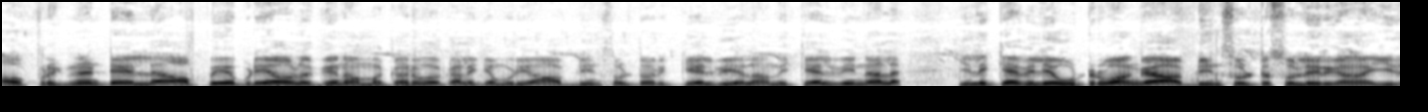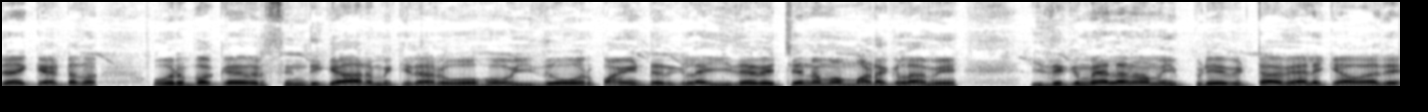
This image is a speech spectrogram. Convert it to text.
அவள் ப்ரெக்னென்ட்டே இல்லை அப்போ எப்படி அவளுக்கு நம்ம கருவை கலைக்க முடியும் அப்படின்னு சொல்லிட்டு ஒரு கேள்வி எல்லாம் அந்த கேள்வினால இலக்கியா வெளியே விட்டுருவாங்க அப்படின்னு சொல்லிட்டு சொல்லியிருக்காங்க. இதை கேட்டதும் ஒரு பக்கம் இவர் சிந்திக்க ஆரம்பிக்கிறார். ஓஹோ இதுவும் ஒரு பாயிண்ட் இருக்குல்ல இதை வச்சு நம்ம மடக்கலாமே. இதுக்கு மேலே நம்ம இப்படியே விட்டால் வேலைக்கு ஆகாது.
